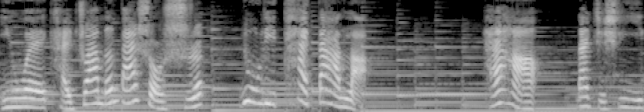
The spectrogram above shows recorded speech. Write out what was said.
因为凯抓门把手时用力太大了。还好，那只是一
